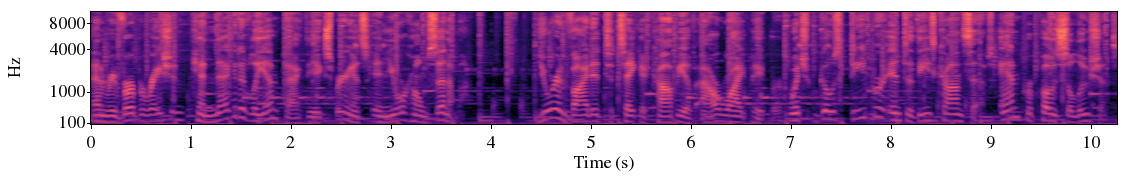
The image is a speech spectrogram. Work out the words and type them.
and reverberation can negatively impact the experience in your home cinema you're invited to take a copy of our white paper, which goes deeper into these concepts and proposed solutions.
